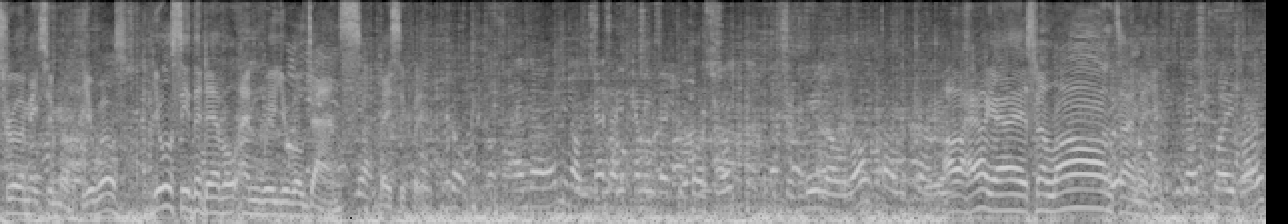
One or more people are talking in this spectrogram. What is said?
truly makes you move. You will you will see the devil and you will dance, basically. Cool. And uh, you know, you guys are coming back to Portugal. It's been a long. Oh hell yeah! It's been a long time making. You guys played right?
